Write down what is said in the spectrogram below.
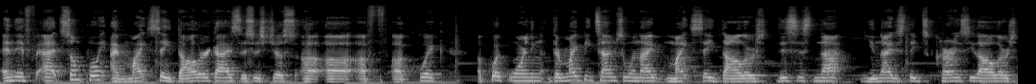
And if at some point I might say dollar, guys, this is just a, a, a, a quick a quick warning there might be times when i might say dollars. This is not united states currency dollars.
